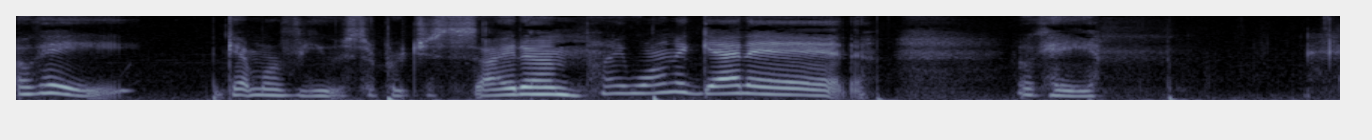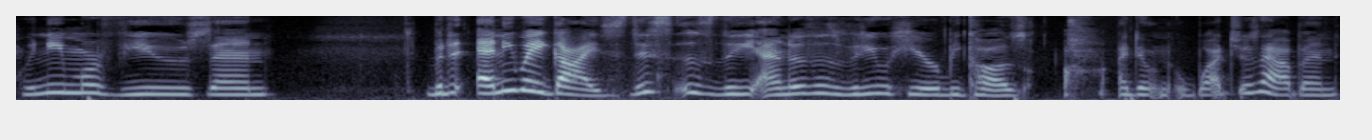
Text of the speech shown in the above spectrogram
Okay. Get more views to purchase this item. I wanna get it. Okay. We need more views then. But anyway, guys, this is the end of this video here because oh, I don't know what just happened.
